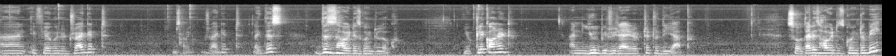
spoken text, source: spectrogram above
And if you're going to drag it I'm sorry drag it like this this is how it is going to look. You click on it and you'll be redirected to the app. So that is how it is going to be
